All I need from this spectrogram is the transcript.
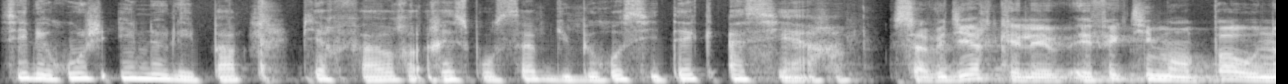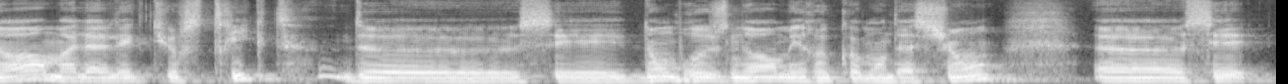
S'il est rouge, il ne l'est pas. Pierre Favre, responsable du bureau CITEC à Sierre. Ça veut dire qu'elle est effectivement pas aux normes à la lecture stricte de ces nombreuses normes et recommandations. Euh, c'est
